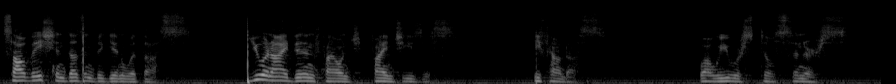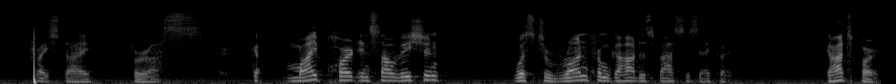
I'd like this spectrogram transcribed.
Salvation doesn't begin with us. You and I didn't found, find Jesus. He found us. While we were still sinners, Christ died for us. My part in salvation was to run from God as fast as I could. God's part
